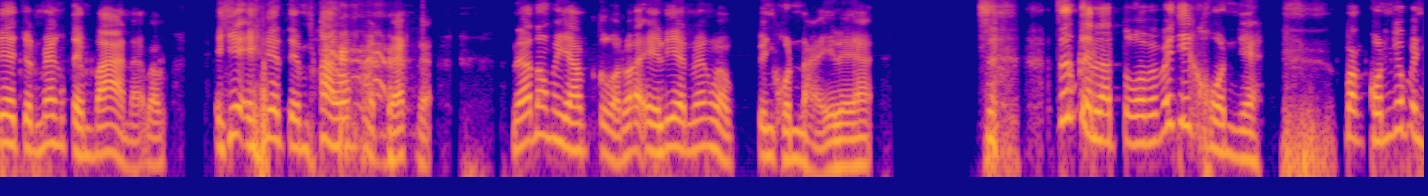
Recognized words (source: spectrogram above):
เนี่ยจนแม่งเต็มบ้านอะแบบไอ้เหี้ยเอเลี่ยนเต็มบ้านเพราะ flashback เนี่ยแล้วต้องพยายามตรวจว่าเอเลี่ยนแม่งแบบเป็นคนไหนเลยฮะซึ่งซึ่งแต่ละตัวมันไม่ใช่คนไงบางคนก็เป็น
